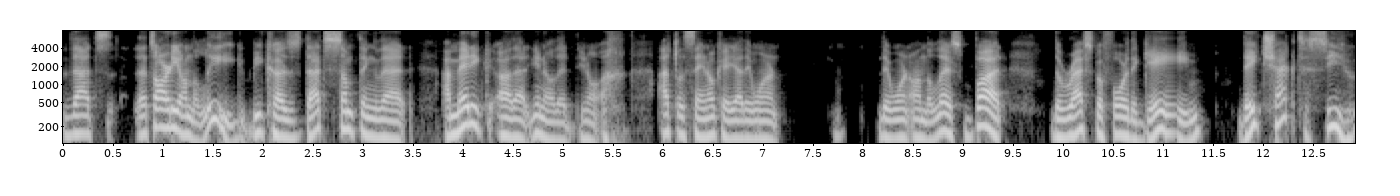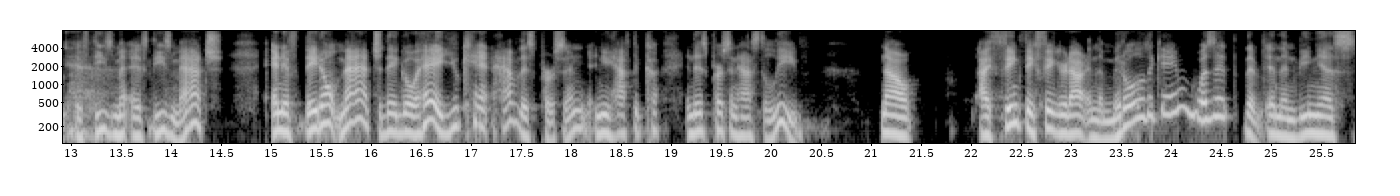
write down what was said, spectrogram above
that's that's already on the league because that's something that America uh, that you know that you know Atlas saying okay yeah they weren't they weren't on the list but the refs before the game they check to see who, if these if these match. And if they don't match they go hey you can't have this person and you have to cut and this person has to leave. Now I think they figured out in the middle of the game was it that and then Viñas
